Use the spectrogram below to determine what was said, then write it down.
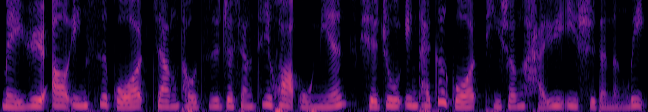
美日澳印四国将投资这项计划五年，协助印太各国提升海域意识的能力。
